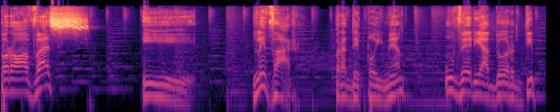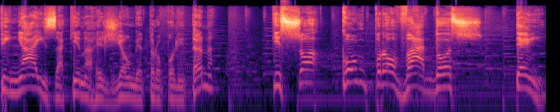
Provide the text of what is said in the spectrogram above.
provas e levar para depoimento um vereador de Pinhais aqui na região metropolitana que só comprovados tem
